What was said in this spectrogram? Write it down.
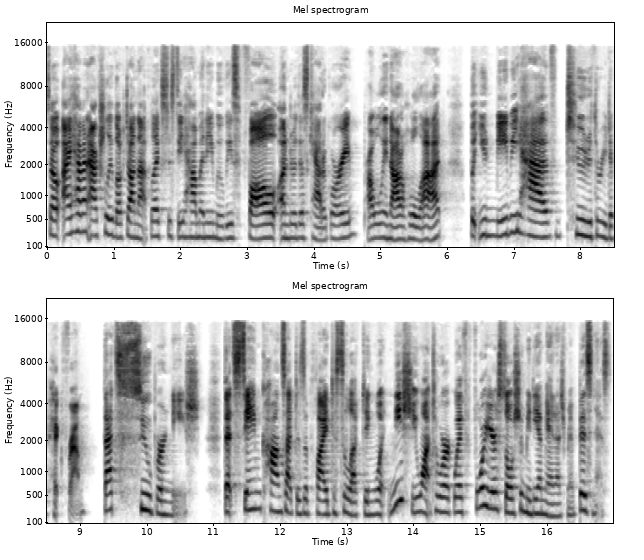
So I haven't actually looked on Netflix to see how many movies fall under this category. Probably not a whole lot but you maybe have two to three to pick from. That's super niche. That same concept is applied to selecting what niche you want to work with for your social media management business.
